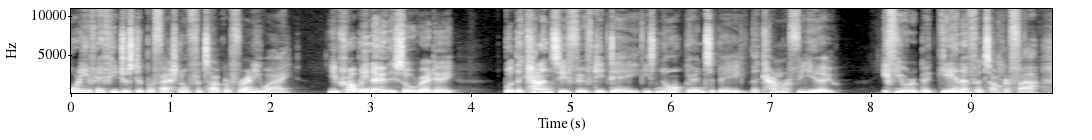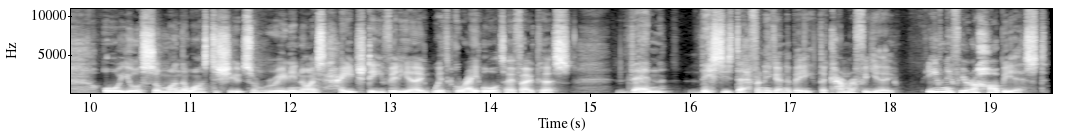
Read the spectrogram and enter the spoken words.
or even if you're just a professional photographer anyway, you probably know this already, but the Canon 250D is not going to be the camera for you. If you're a beginner photographer or you're someone that wants to shoot some really nice HD video with great autofocus, then this is definitely going to be the camera for you. Even if you're a hobbyist,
